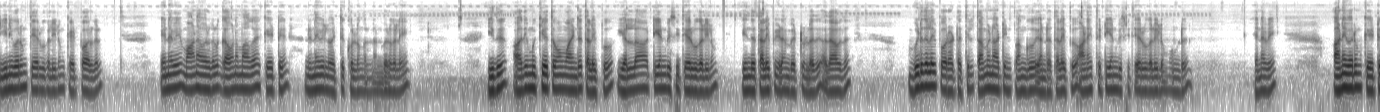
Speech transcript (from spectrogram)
இனிவரும் தேர்வுகளிலும் கேட்பார்கள். எனவே மாணவர்கள் கவனமாக கேட்டு நினைவில் வைத்து கொள்ளுங்கள் நண்பர்களே. இது அதிமுக்கியத்துவம் வாய்ந்த தலைப்பு. எல்லா டிஎன்பிசி தேர்வுகளிலும் இந்த தலைப்பு இடம்பெற்றுள்ளது. அதாவது விடுதலை போராட்டத்தில் தமிழ்நாட்டின் பங்கு என்ற தலைப்பு அனைத்து டிஎன்பிசி தேர்வுகளிலும் உண்டு. எனவே அனைவரும் கேட்டு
